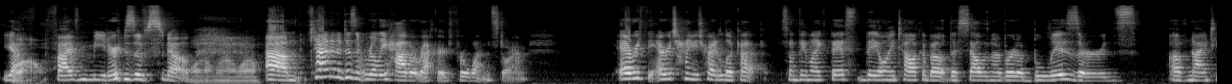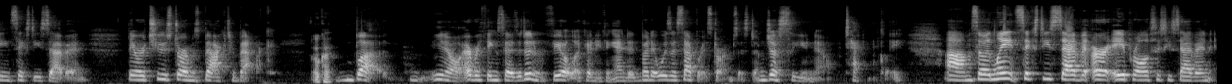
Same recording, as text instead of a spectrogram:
Yeah, Wow. five meters of snow. wow, wow, wow. Um, Canada doesn't really have a record for one storm. Everything every time you try to look up something like this, they only talk about the Southern Alberta blizzards of 1967. There were two storms back to back Okay. but you know everything says it didn't feel like anything ended but it was a separate storm system just so you know technically. Um, so in late 67 or april of 67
